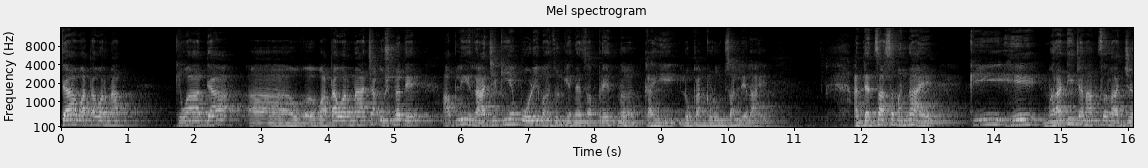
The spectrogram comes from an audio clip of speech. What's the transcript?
त्या वातावरणात किंवा त्या वातावरणाच्या उष्णतेत आपली राजकीय पोळी भाजून घेण्याचा प्रयत्न काही लोकांकडून चाललेला आहे. आणि त्यांचं असं म्हणणं आहे की हे मराठी जनांचं राज्य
